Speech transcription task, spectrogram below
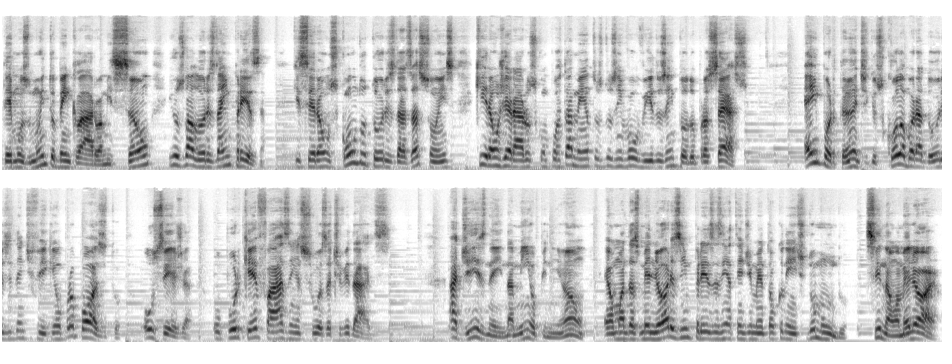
termos muito bem claro a missão e os valores da empresa, que serão os condutores das ações que irão gerar os comportamentos dos envolvidos em todo o processo. É importante que os colaboradores identifiquem o propósito, ou seja, o porquê fazem as suas atividades. A Disney, na minha opinião, é uma das melhores empresas em atendimento ao cliente do mundo, se não a melhor.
